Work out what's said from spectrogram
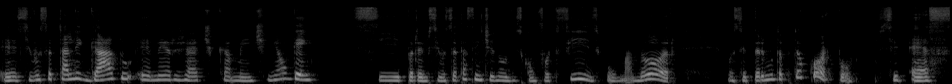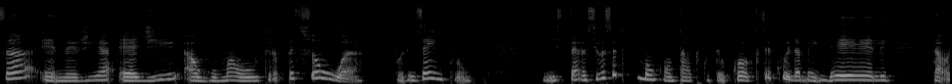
eh, se você está ligado energeticamente em alguém. Se, por exemplo, se você está sentindo um desconforto físico, uma dor, você pergunta para o teu corpo se essa energia é de alguma outra pessoa, por exemplo. E espera, se você tem um bom contato com o teu corpo, você cuida bem dele, Tal.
